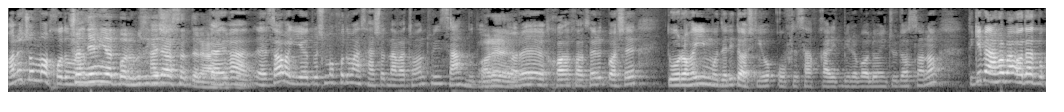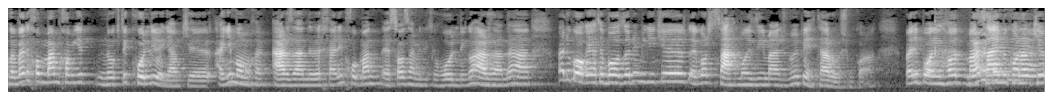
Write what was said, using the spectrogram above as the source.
حالا چون ما خودمون چون از- نمیاد بالا روزی یه هشت- درصد داره دقیقاً. صاحب اگه یاد باشه ما خودمون از 80 90 تومن تو این سهم بودیم. آره. آره خا- خاطرت باشه. دوره های این مدلی داشتی و قفل صف خرید میره بالا و اینجور داستانا. دیگه به هر حال باید عادت بکنیم. ولی خب من می‌خوام یه نکته کلی بگم که اگه ما می‌خوایم ارزنده بخریم خب من احساسم اینه که هلدینگ ها ارزنده هن ولی واقعیت بازاری میگه که انگار سهم زیر مجموعه بهتر رشد می‌کنن. ولی با این حال من سعی خب، می‌کنم که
